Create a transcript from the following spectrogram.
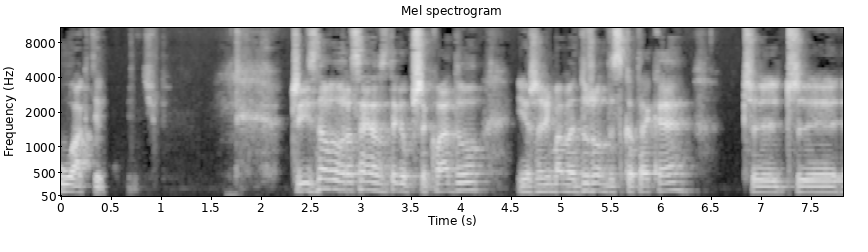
uaktywnić. Czyli znowu wracając do tego przykładu, jeżeli mamy dużą dyskotekę, czy, czy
